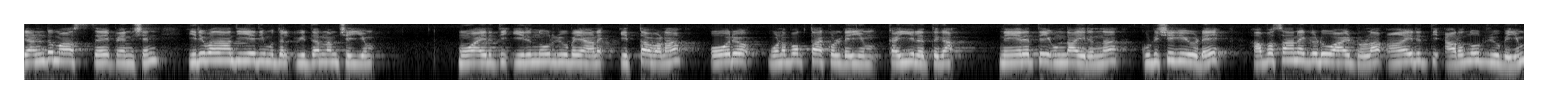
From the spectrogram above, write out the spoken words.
രണ്ട് മാസത്തെ പെൻഷൻ ഇരുപതാം തീയതി മുതൽ വിതരണം ചെയ്യും. മൂവായിരത്തി ഇരുന്നൂറ് രൂപയാണ് ഇത്തവണ ഓരോ ഗുണഭോക്താക്കളുടെയും കയ്യിലെത്തുക. നേരത്തെ ഉണ്ടായിരുന്ന കുടിശ്ശികയുടെ അവസാന ഗഡുവായിട്ടുള്ള ആയിരത്തി അറുന്നൂറ് രൂപയും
